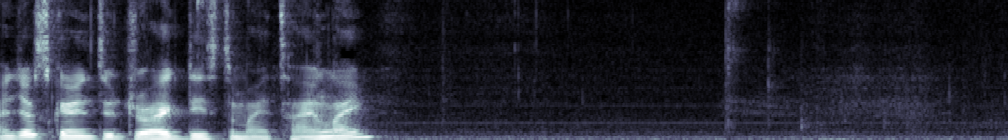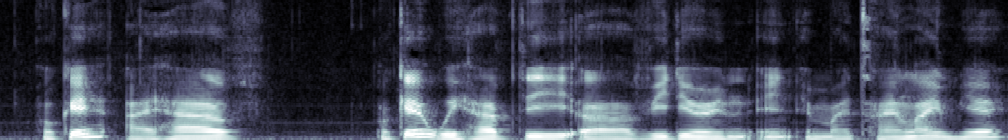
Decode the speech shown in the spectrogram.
I'm just going to drag this to my timeline. Okay, I have, okay, we have the uh, video in, in, in my timeline here.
